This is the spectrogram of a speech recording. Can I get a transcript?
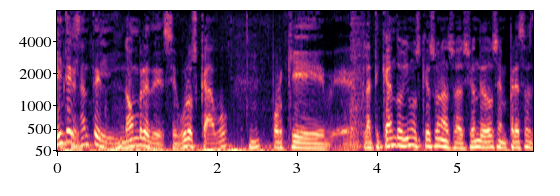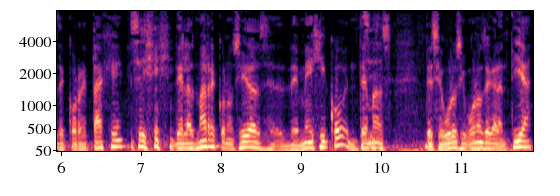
Qué interesante el nombre de Seguros Cabo, porque eh, platicando vimos que es una asociación de dos empresas de corretaje, de las más reconocidas de México en temas de seguros y bonos de garantía.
